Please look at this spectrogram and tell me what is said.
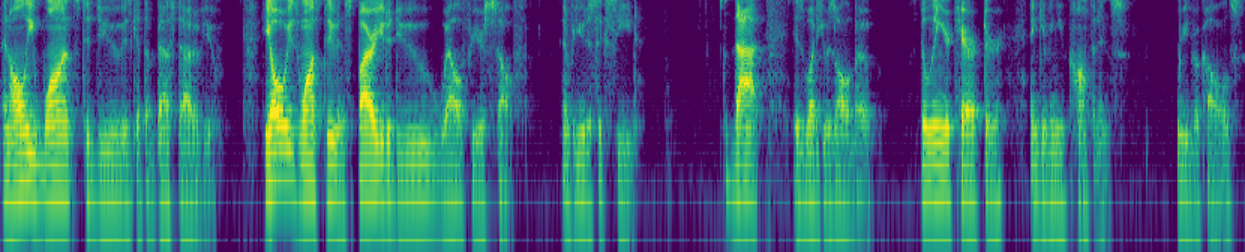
and all he wants to do is get the best out of you. He always wants to inspire you to do well for yourself and for you to succeed. That is what he was all about building your character and giving you confidence, Reed recalls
